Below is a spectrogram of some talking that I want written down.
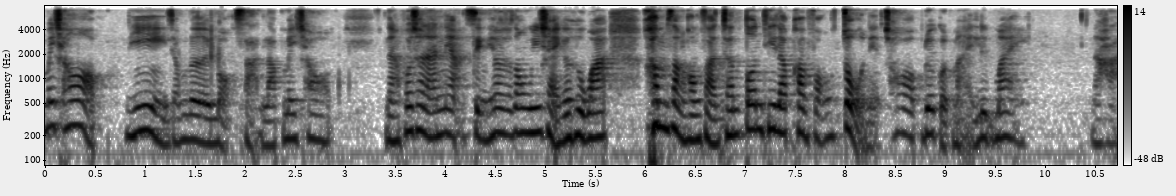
ไม่ชอบนี่จำเลยบอกศาลรับไม่ชอบนะเพราะฉะนั้นเนี่ยสิ่งที่เราจะต้องวิจัยก็คือว่าคำสั่งของศาลชั้นต้นที่รับคำฟ้องโจทย์เนี่ยชอบด้วยกฎหมายหรือไม่ นะคะ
